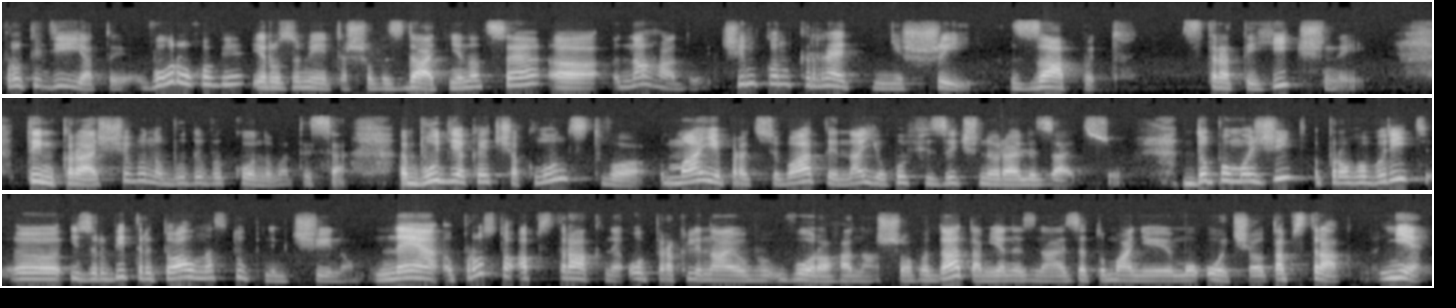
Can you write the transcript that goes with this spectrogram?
протидіяти ворогові і розумієте, що ви здатні на це, а, нагадую, чим конкретніший запит стратегічний, тим краще воно буде виконуватися. Будь-яке чаклунство має працювати на його фізичну реалізацію. Допоможіть, проговоріть е, і зробіть ритуал наступним чином. Не просто абстрактне о, проклинаю ворога нашого, да, там я не знаю, затуманюємо очі. От абстрактно. Ні.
